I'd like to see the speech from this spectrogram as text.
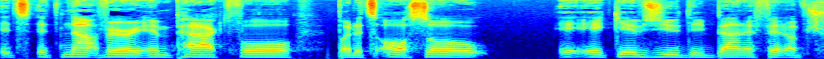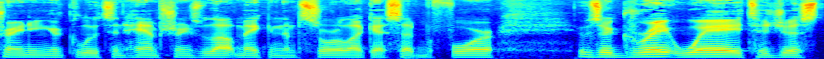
it's, it's not very impactful, but it's also, it, gives you the benefit of training your glutes and hamstrings without making them sore, like I said before. It was a great way to just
